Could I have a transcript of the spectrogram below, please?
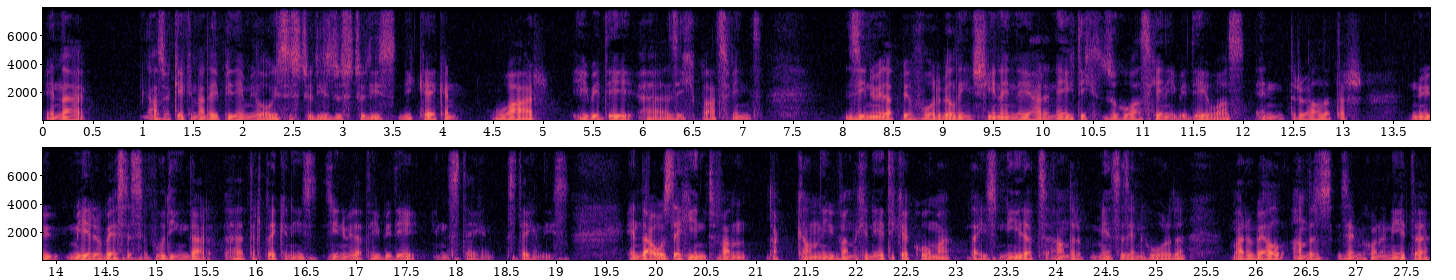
en dat als we kijken naar de epidemiologische studies, de studies die kijken waar IBD uh, zich plaatsvindt, zien we dat bijvoorbeeld in China in de jaren 90 zo goed als geen IBD was. En terwijl dat er nu meer westerse voeding daar uh, ter plekke is, zien we dat de IBD in de stijgen, stijgend is. En dat was de hint van, dat kan niet van genetica komen. Dat is niet dat ze andere mensen zijn geworden, maar wel anders zijn begonnen eten,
